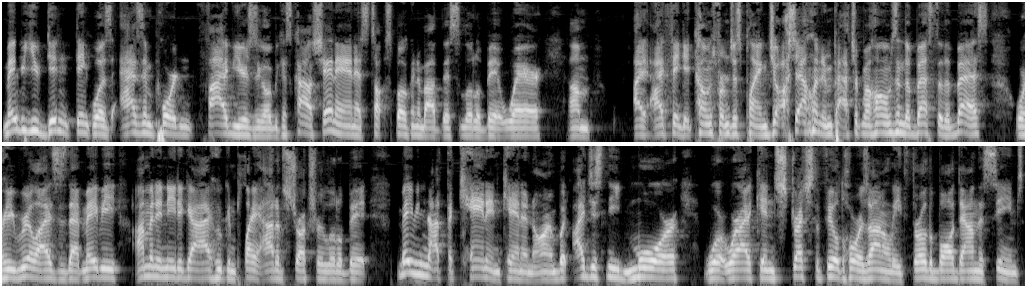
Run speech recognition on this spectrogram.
maybe you didn't think was as important five years ago? Because Kyle Shanahan has t- spoken about this a little bit, where um, I, I, think it comes from just playing Josh Allen and Patrick Mahomes and the best of the best, where he realizes that maybe I'm going to need a guy who can play out of structure a little bit. Maybe not the cannon cannon arm, but I just need more where, where I can stretch the field horizontally, throw the ball down the seams.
